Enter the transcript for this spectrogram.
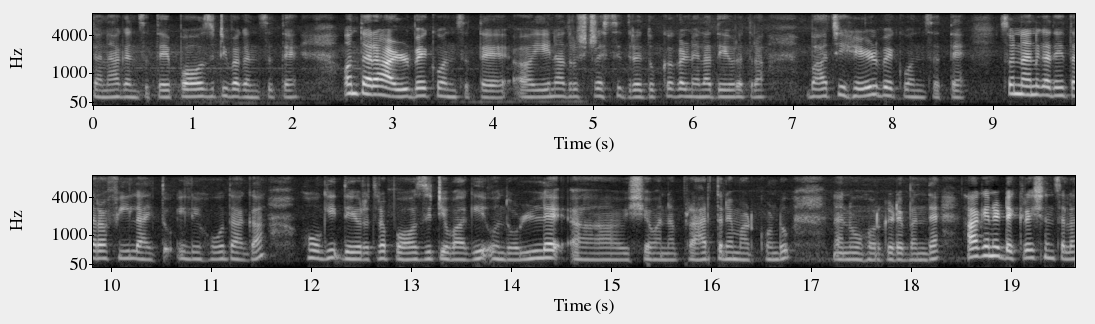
ಚೆನ್ನಾಗಿ ಅನಿಸುತ್ತೆ ಪಾಸಿಟಿವ್ ಆಗಿ ಅನಿಸುತ್ತೆ. ಒಂಥರ ಅಳಬೇಕು ಅನಿಸುತ್ತೆ. ಏನಾದರೂ ಸ್ಟ್ರೆಸ್ ಇದ್ದರೆ ದುಃಖಗಳನ್ನೆಲ್ಲ ದೇವ್ರ ಹತ್ರ ಬಾಚಿ ಹೇಳಬೇಕು ಅನಿಸುತ್ತೆ. ಸೊ ನನಗೆ ಅದೇ ಥರ ಫೀಲ್ ಆಯಿತು ಇಲ್ಲಿ ಹೋದಾಗ. ಹೋಗಿ ದೇವ್ರ ಹತ್ರ ಪಾಸಿಟಿವ್ ಆಗಿ ಒಂದು ಒಳ್ಳೆ ವಿಷಯವನ್ನು ಪ್ರಾರ್ಥನೆ ಮಾಡಿಕೊಂಡು ನಾನು ಹೊರಗಡೆ ಬಂದೆ. ಹಾಗೆಯೇ ಡೆಕೋರೇಷನ್ಸ್ ಎಲ್ಲ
